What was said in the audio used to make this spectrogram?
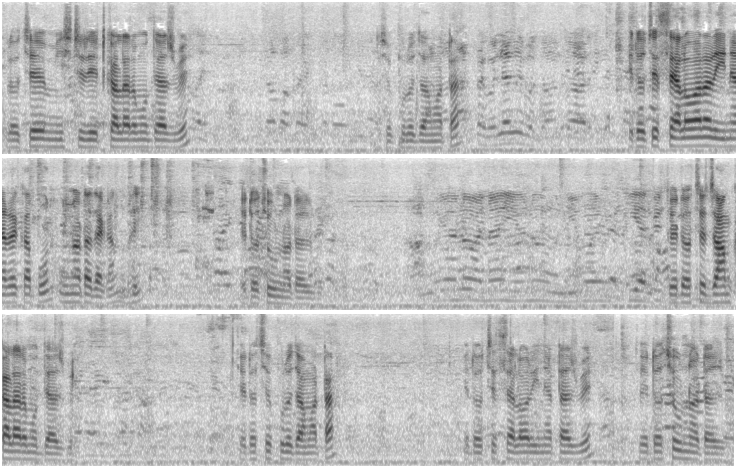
এটা হচ্ছে মিষ্টি রেড কালারের মধ্যে আসবে। হচ্ছে পুরো জামাটা। এটা হচ্ছে সালোয়ার আর ইনারের কাপড়। উন্নাটা দেখান ভাই। এটা হচ্ছে উন্নাটা আসবে। তো এটা হচ্ছে জাম কালারের মধ্যে আসবে এটা হচ্ছে পুরো জামাটা এটা হচ্ছে সালোয়ার ইনারটা আসবে তো এটা হচ্ছে উন্নাটা আসবে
